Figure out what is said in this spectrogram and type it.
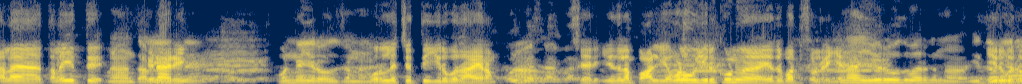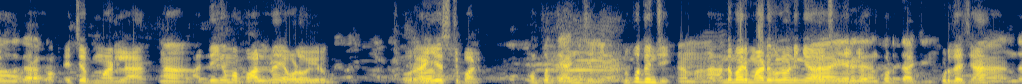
தலை தலையீத்து. கிடாரி. ஒண்ணு இருபது சொன்னுங்க ஒரு லட்சத்தி இருபதாயிரம். சரி. இதெல்லாம் பால் எவ்வளவு இருக்குன்னு எதிர்பார்த்து சொல்றீங்க? இருபது வருக்குண்ணா இது இருபது. இருபது கறக்கும். ஹெச்எப் மாடுல அதிகமா பால்னா எவ்வளவு இருக்கும்? ஒரு ஹையஸ்ட் பால். முப்பத்தி அஞ்சுங்க முப்பத்தஞ்சு? ஆமா. அந்த மாதிரி மாடுகளும் நீங்க கொடுத்தாச்சுங்க கொடுத்தாச்சா. ஆ, இந்த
